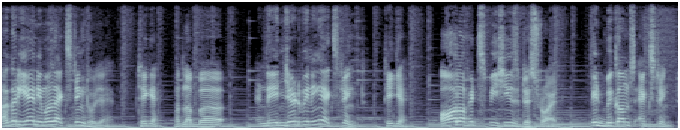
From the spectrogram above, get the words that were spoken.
अगर ये एनिमल एक्सटिंक्ट हो जाए, ठीक है? मतलब एंडेंजर्ड भी नहीं है एक्सटिंक्ट ठीक है? All of it species destroyed it becomes extinct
